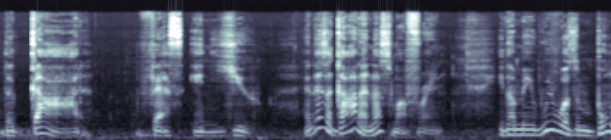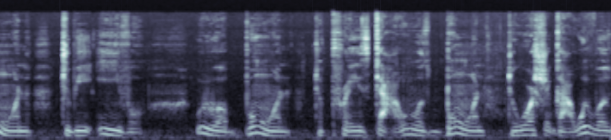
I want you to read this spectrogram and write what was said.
the God that's in you. And there's a God in us, my friend. You know what I mean? We wasn't born to be evil. We were born to praise God. We was born to worship God. We was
